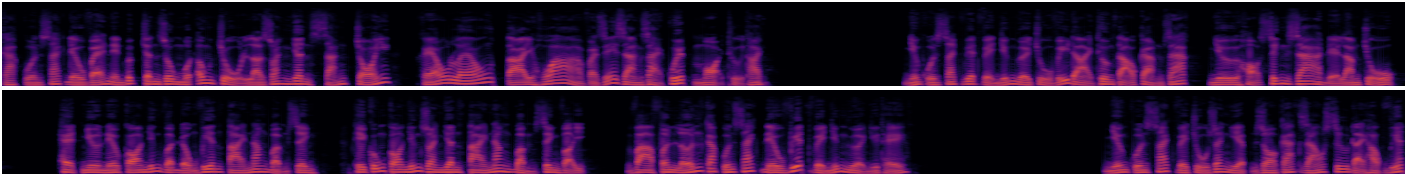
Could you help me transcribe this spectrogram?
các cuốn sách đều vẽ nên bức chân dung một ông chủ là doanh nhân sáng chói, khéo léo, tài hoa và dễ dàng giải quyết mọi thử thách. Những cuốn sách viết về những người chủ vĩ đại thường tạo cảm giác như họ sinh ra để làm chủ. Hệt như nếu có những vận động viên tài năng bẩm sinh, thì cũng có những doanh nhân tài năng bẩm sinh vậy, và phần lớn các cuốn sách đều viết về những người như thế. Những cuốn sách về chủ doanh nghiệp do các giáo sư đại học viết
